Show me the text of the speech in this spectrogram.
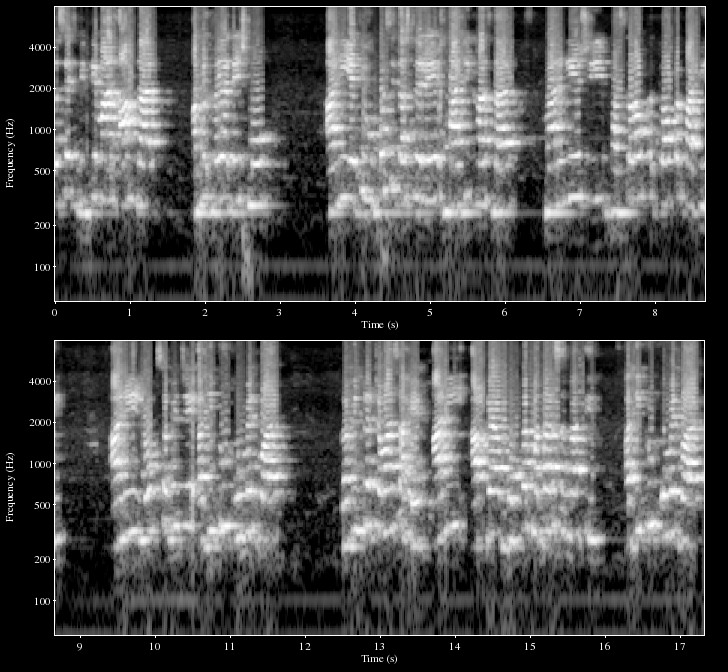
तसेच विद्यमान आमदार अमित भैया देशमुख आणि येथे उपस्थित असलेले माजी खासदार माननीय श्री भास्करराव खतगावकर पाटील आणि लोकसभेचे अधिकृत उमेदवार रवींद्र चव्हाण साहेब आणि आपल्या भोकर मतदारसंघातील अधिकृत उमेदवार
